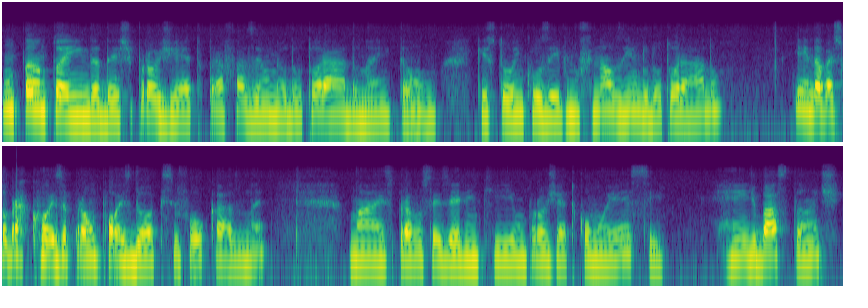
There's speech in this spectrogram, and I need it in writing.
um, um tanto ainda deste projeto para fazer o meu doutorado, né? Então, que estou inclusive no finalzinho do doutorado e ainda vai sobrar coisa para um pós-doc, se for o caso, né? Mas para vocês verem que um projeto como esse rende bastante,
